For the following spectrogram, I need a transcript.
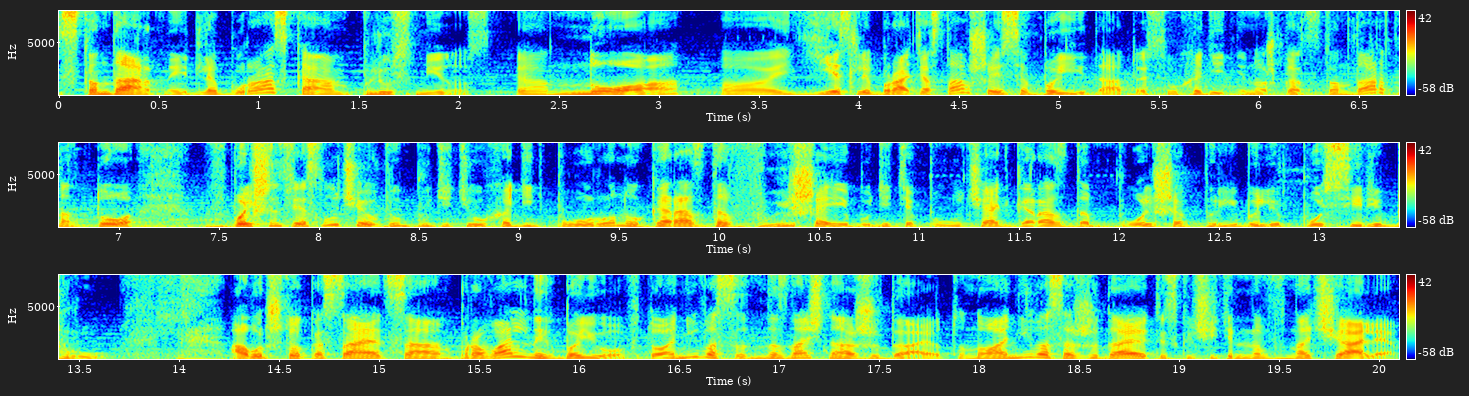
стандартный для Бураска, плюс-минус. Э, но, э, если брать оставшиеся бои, да, то есть уходить немножко от стандарта, то в большинстве случаев вы будете уходить по урону гораздо выше и будете получать гораздо больше прибыли по серебру. А вот что касается провальных боев, то они вас однозначно ожидают, но они вас ожидают исключительно в начале.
